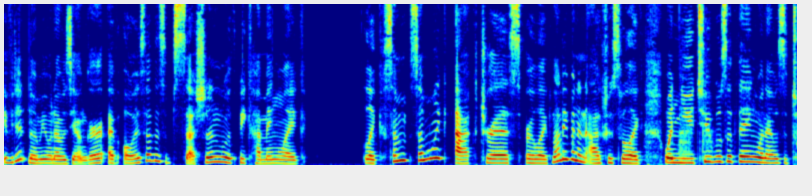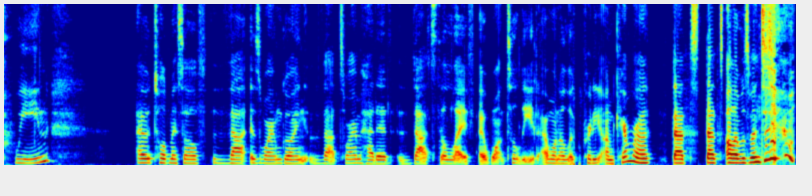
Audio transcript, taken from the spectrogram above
if you didn't know me when I was younger, I've always had this obsession with becoming like like some some like actress or like not even an actress but like when YouTube was a thing when I was a tween I told myself that is where I'm going, that's where I'm headed, that's the life I want to lead. I want to look pretty on camera. That's that's all I was meant to do.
